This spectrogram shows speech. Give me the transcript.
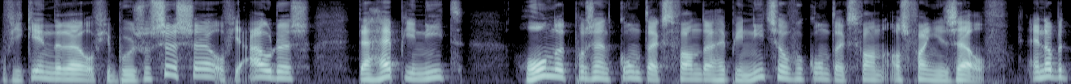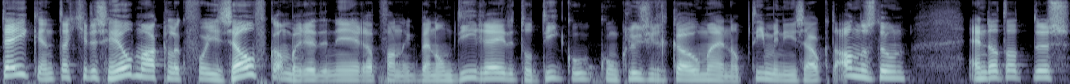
of je kinderen, of je broers of zussen, of je ouders, daar heb je niet 100% context van, daar heb je niet zoveel context van als van jezelf. En dat betekent dat je dus heel makkelijk voor jezelf kan beredeneren van ik ben om die reden tot die co- conclusie gekomen en op die manier zou ik het anders doen. En dat dat dus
